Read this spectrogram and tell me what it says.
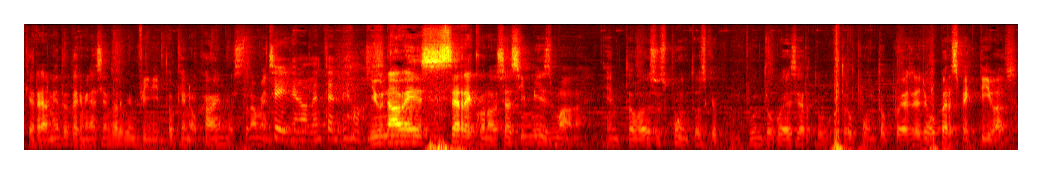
que realmente termina siendo algo infinito que no cabe en nuestra mente. Sí, que no lo entendemos. Y una vez se reconoce a sí misma en todos sus puntos, que un punto puede ser tú, otro punto puede ser yo, perspectivas,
